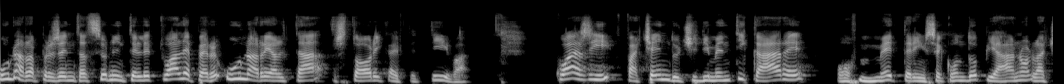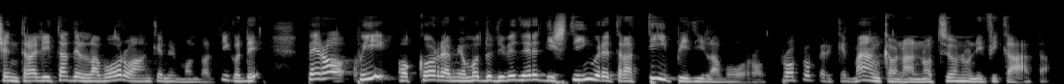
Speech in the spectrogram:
una rappresentazione intellettuale per una realtà storica effettiva, quasi facendoci dimenticare o mettere in secondo piano la centralità del lavoro anche nel mondo antico. De però qui occorre, a mio modo di vedere, distinguere tra tipi di lavoro, proprio perché manca una nozione unificata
